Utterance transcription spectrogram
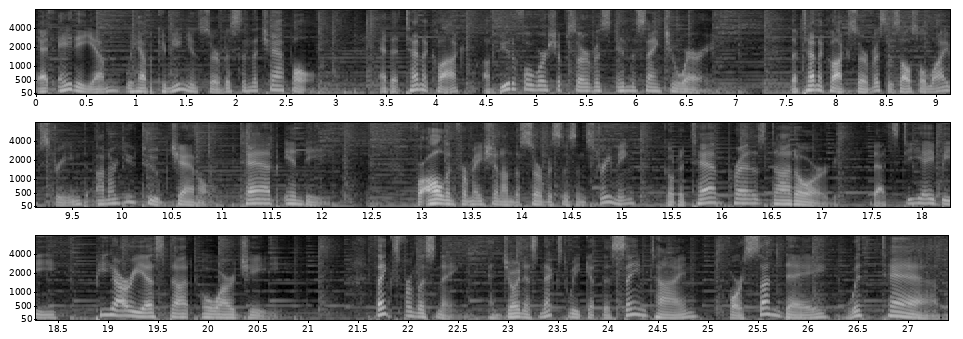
At 8 a.m., we have a communion service in the chapel. And at 10 o'clock, a beautiful worship service in the sanctuary. The 10 o'clock service is also live streamed on our YouTube channel, Tab Indy. For all information on the services and streaming, go to tabpres.org. That's T A B P R E S dot O R G. Thanks for listening, and join us next week at the same time for Sunday with Tab.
